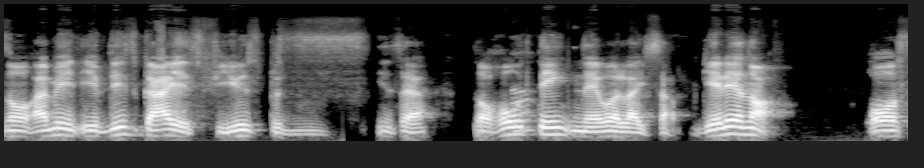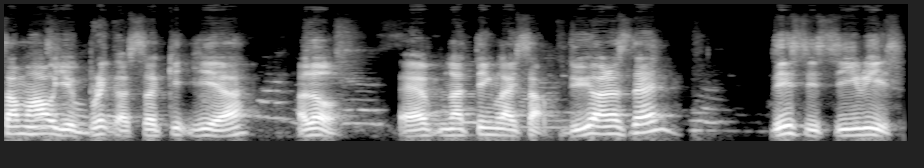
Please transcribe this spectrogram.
a No, I mean, if this guy is fused bzz, inside, the whole Huh? thing never lights up. Get it or not? Or somehow you break a circuit here. Hello, have nothing lights up. Do you understand? This is series.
